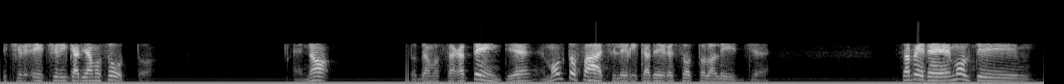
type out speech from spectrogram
e ci, e ci ricadiamo sotto. Eh no, dobbiamo stare attenti, eh? è molto facile ricadere sotto la legge. Sapete, molti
